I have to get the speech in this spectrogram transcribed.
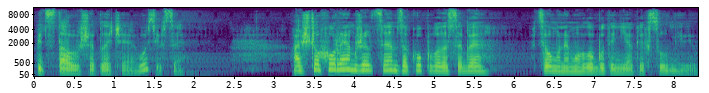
підставивши плече, ось і все. А що хорем живцем закопувала себе, в цьому не могло бути ніяких сумнівів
